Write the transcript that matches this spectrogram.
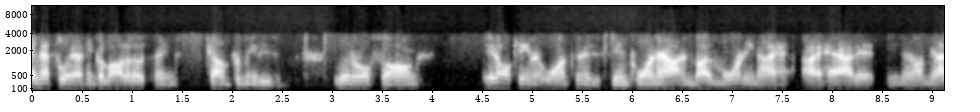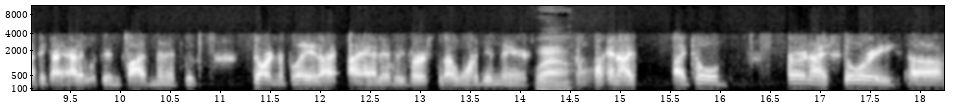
and that's the way I think a lot of those things come for me. These literal songs, it all came at once, and it just came pouring out. And by the morning, I I had it. You know, I mean, I think I had it within five minutes of starting to play it. I I had every verse that I wanted in there Wow. uh, and I I told her and I story uh,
